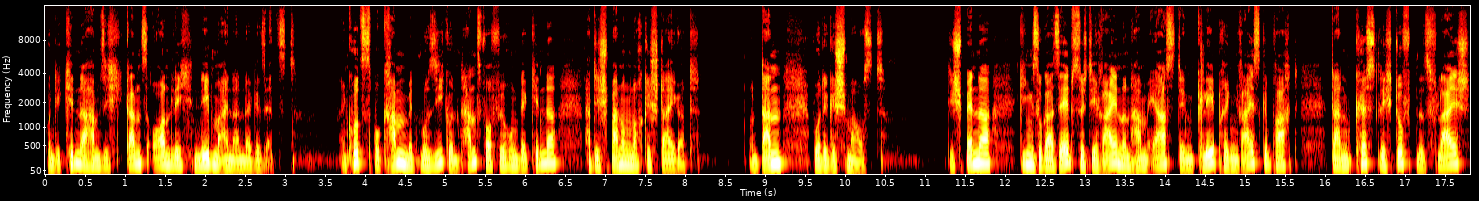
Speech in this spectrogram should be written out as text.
und die Kinder haben sich ganz ordentlich nebeneinander gesetzt. Ein kurzes Programm mit Musik und Tanzvorführung der Kinder hat die Spannung noch gesteigert. Und dann wurde geschmaust. Die Spender gingen sogar selbst durch die Reihen und haben erst den klebrigen Reis gebracht, dann köstlich duftendes Fleisch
